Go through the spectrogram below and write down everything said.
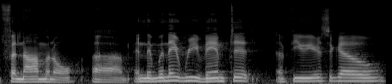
phenomenal. Um, and then when they revamped it a few years ago,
